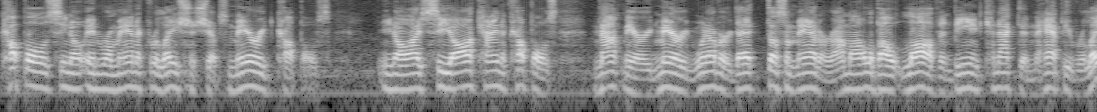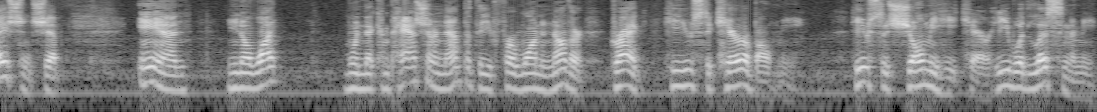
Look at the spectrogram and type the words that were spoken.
Couples, you know, in romantic relationships, married couples. You know, I see all kind of couples not married, married, whatever, that doesn't matter. I'm all about love and being connected and a happy relationship. And you know what? When the compassion and empathy for one another, Greg, he used to care about me. He used to show me he cared. He would listen to me.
